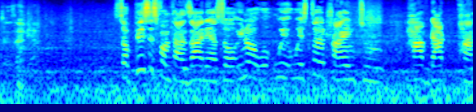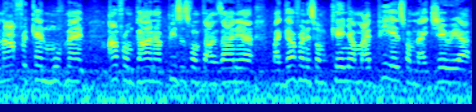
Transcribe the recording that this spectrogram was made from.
Tanzania. so peace is from Tanzania. So you know we, we're still trying to have that pan-African movement. I'm from Ghana peace is from Tanzania. My girlfriend is from Kenya my PA is from Nigeria.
